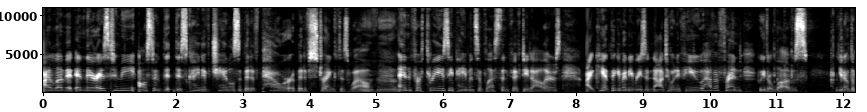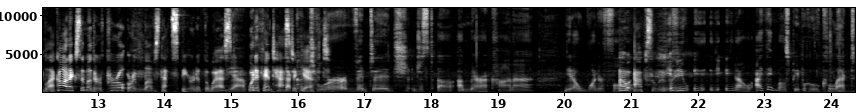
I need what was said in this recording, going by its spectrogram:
I love it. And there is to me also th- this kind of channels a bit of power, a bit of strength as well. Mm-hmm. And for three easy payments of less than $50, I can't think of any reason not to. And if you have a friend who either loves, you know, the black onyx, the mother of pearl, or loves that spirit of the West, Yeah. what a That fantastic gift. couture, vintage, just uh, Americana. You know, wonderful. Oh, absolutely. If you, you know, I think most people who collect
